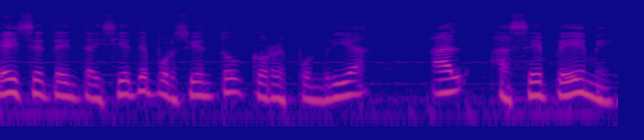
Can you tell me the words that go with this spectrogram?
el 77% correspondría al ACPM,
